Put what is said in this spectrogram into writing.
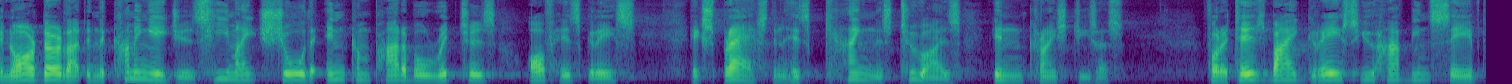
in order that in the coming ages He might show the incomparable riches of His grace, expressed in His kindness to us in Christ Jesus. For it is by grace you have been saved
